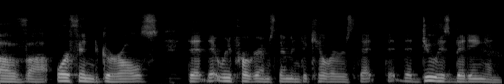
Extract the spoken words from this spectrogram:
of uh, orphaned girls that that reprograms them into killers that that, that do his bidding and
